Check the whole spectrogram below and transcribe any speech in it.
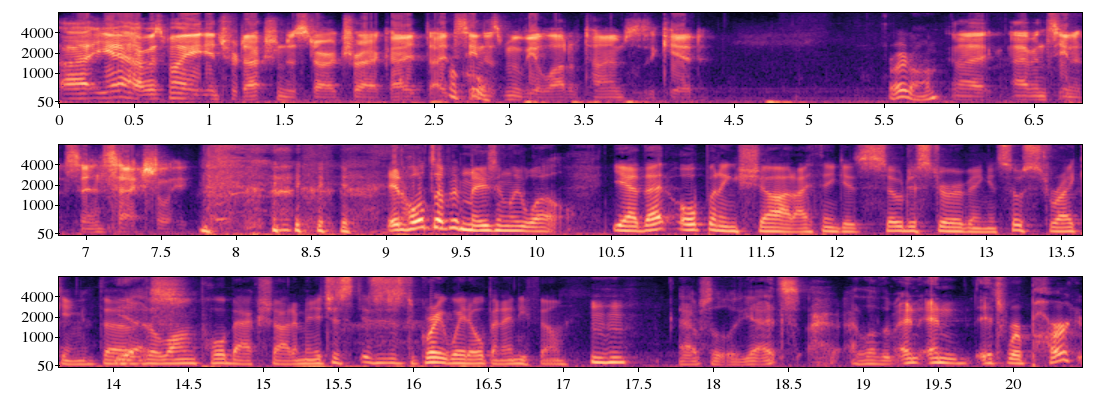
Uh, yeah, it was my introduction to Star Trek. I, I'd Oh, seen cool. this movie a lot of times as a kid, Right on. and I, I haven't seen it since, actually. It holds up amazingly well. Yeah, that opening shot I think is so disturbing and so striking. The Yes. the long pullback shot. I mean, it's just it's just a great way to open any film. Absolutely, yeah. It's I I love them, and and it's where Park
